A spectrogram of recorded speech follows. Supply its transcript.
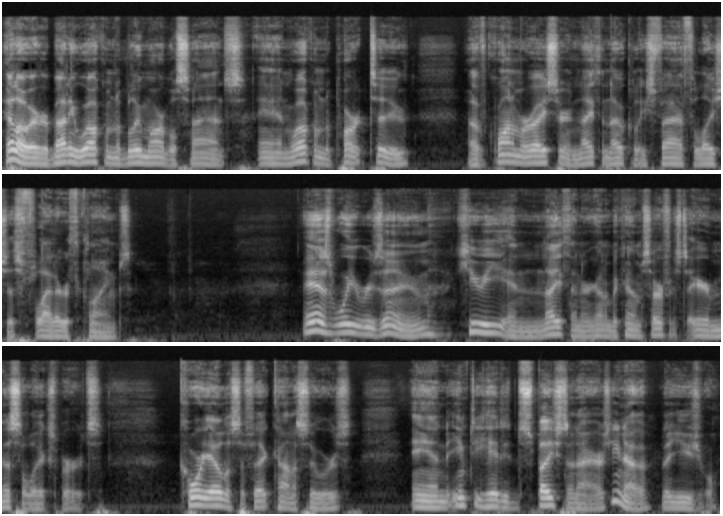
Hello, everybody. Welcome to Blue Marble Science, and welcome to part two of Quantum Eraser and Nathan Oakley's five fallacious flat Earth claims. As we resume, Huey and Nathan are going to become surface to air missile experts, Coriolis effect connoisseurs, and empty headed space deniers. You know, the usual.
